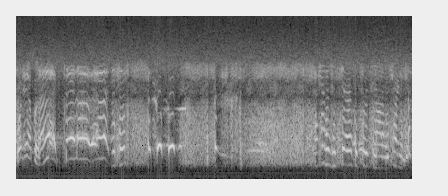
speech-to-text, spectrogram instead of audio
What happened? Have a hysterical person on. and We're trying to get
